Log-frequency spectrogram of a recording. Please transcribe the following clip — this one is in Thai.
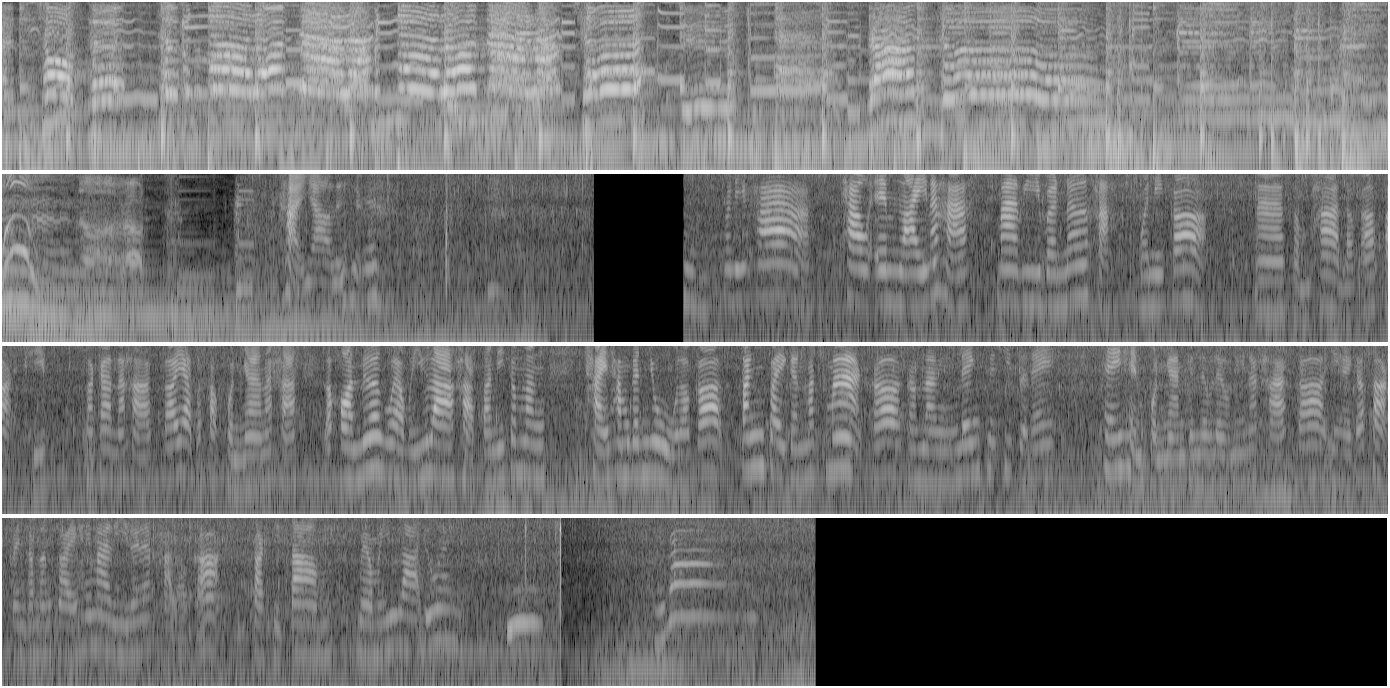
ฉันชอบเธอ เธอมันน่ารัก น่ารัก มันน่ารัก น่ารัก ฉันจึงแอบรักเธอขายยาวเลยใช่ไหมสวัสดีค่ะ ชาวเอ็มไลท์นะคะ มารีเบอร์เนอร์ค่ะ วันนี้ก็มาสัมภาษณ์แล้วก็ฝากคลิป ละกันนะคะ ก็อยากจะฝากผลงานนะคะ ละครเรื่องแววมายุราค่ะ ตอนนี้กำลังถ่ายทำกันอยู่ แล้วก็ตั้งใจกันมาก ๆ ก็กำลังเร่งเพื่อที่จะได้ให้เห็นผลงานกันเร็ว ๆ นี้นะคะ ก็ยังไงก็ฝากเป็นกำลังใจให้มารีด้วยนะคะ แล้วก็ฝากติดตามแววมายุราด้วยบ๊ายบาย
